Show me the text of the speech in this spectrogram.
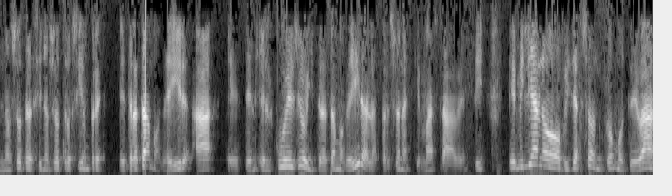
nosotras y nosotros siempre eh, tratamos de ir a este, el cuello y tratamos de ir a las personas que más saben. ¿sí? Emiliano Villazón, ¿cómo te va?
